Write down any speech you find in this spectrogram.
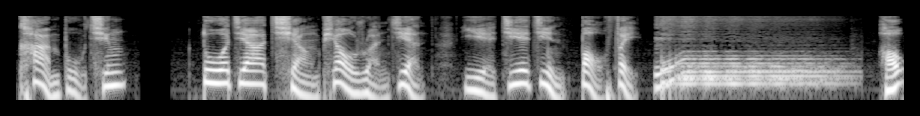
看不清，多家抢票软件也接近报废。好，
